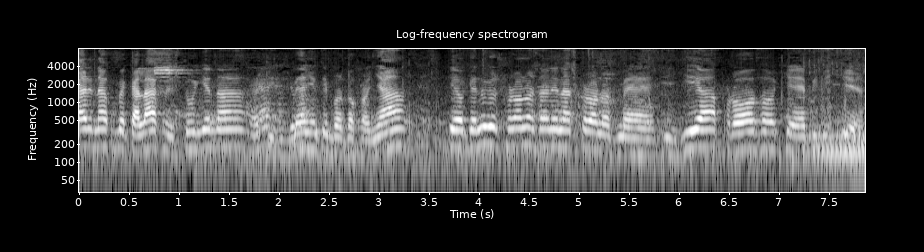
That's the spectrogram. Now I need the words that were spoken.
Μακάρι να έχουμε καλά Χριστούγεννα, ευτυχισμένη την πρωτοχρονιά και ο καινούριο χρόνος να είναι ένας χρόνος με υγεία, πρόοδο και επιτυχίες.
